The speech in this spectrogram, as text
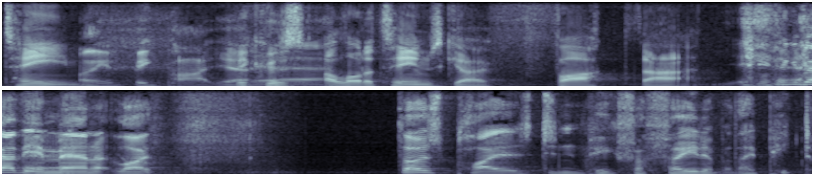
team I think it's a big part, yeah. because a lot of teams go, fuck that. Well, think about the amount of, like, those players didn't pick Fifita, but they picked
